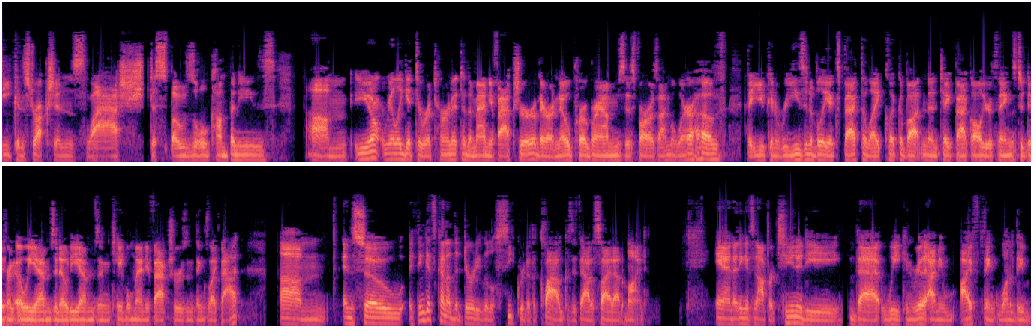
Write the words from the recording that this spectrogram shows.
deconstruction slash disposal companies. Um, you don't really get to return it to the manufacturer. There are no programs, as far as I'm aware of, that you can reasonably expect to like click a button and take back all your things to different OEMs and ODMs and cable manufacturers and things like that. Um, and so I think it's kind of the dirty little secret of the cloud because it's out of sight, out of mind. And I think it's an opportunity that we can really, I mean, I think one of the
